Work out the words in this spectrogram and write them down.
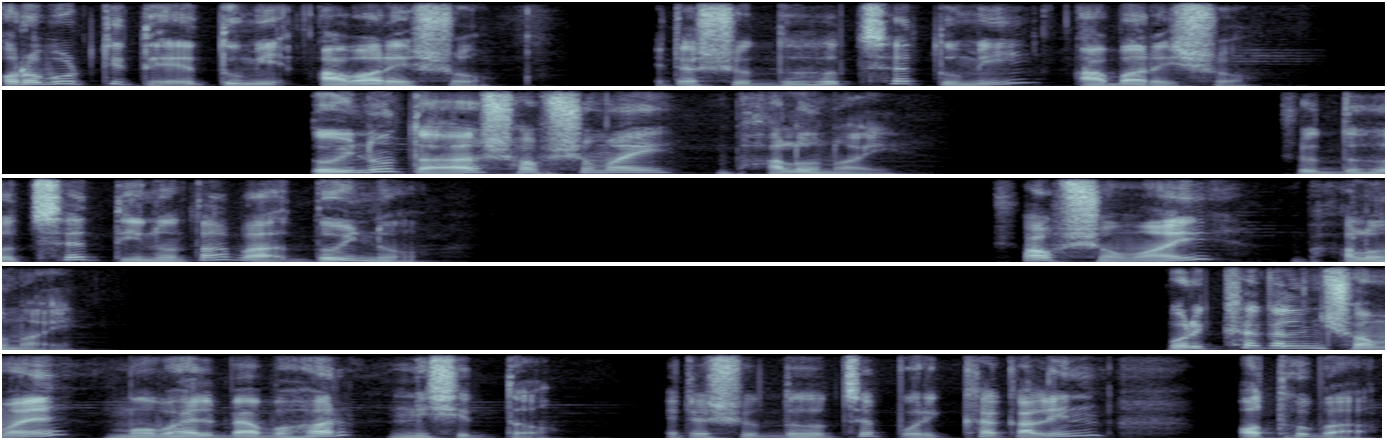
পরবর্তীতে তুমি আবার এসো। এটা শুদ্ধ হচ্ছে, তুমি আবার এসো। দৈন্যতা সবসময় ভালো নয়। শুদ্ধ হচ্ছে, দীনতা বা দৈন্য। সবসময় ভালো নয়। পরীক্ষাকালীন সময়ে মোবাইল ব্যবহার নিষিদ্ধ। এটা শুদ্ধ হচ্ছে পরীক্ষাকালীন অথবা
